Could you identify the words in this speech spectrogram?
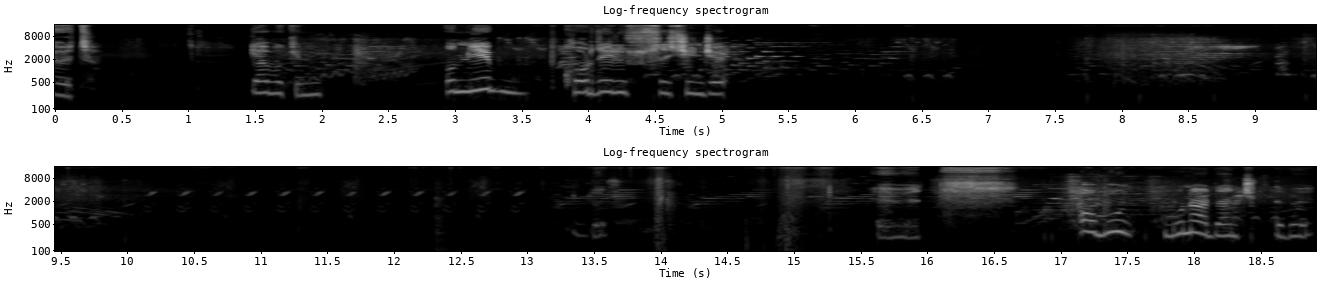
Evet. Gel bakayım. O niye Cordelius seçince Dur. Evet. Aa bu bu nereden çıktı be?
